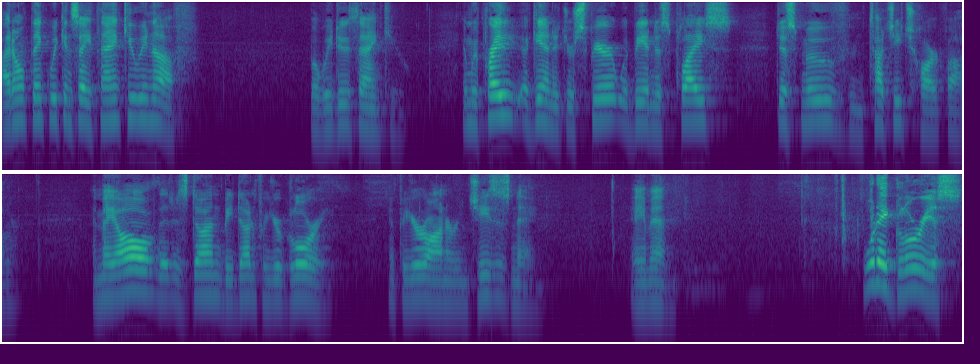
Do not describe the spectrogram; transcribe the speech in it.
I don't think we can say thank you enough, but we do thank you. And we pray again that your Spirit would be in this place. Just move and touch each heart, Father. And may all that is done be done for your glory and for your honor. In Jesus' name, amen. What a glorious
